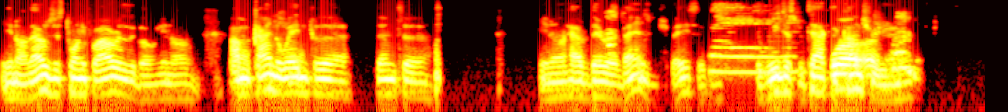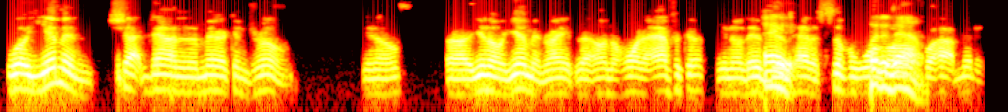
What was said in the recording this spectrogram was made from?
You know, that was just 24 hours ago. You know, Yeah. I'm kind of waiting for the, them to, you know, have their revenge. Basically, if we just attacked the Well, country. uh, Well, Yemen shot down an American drone. You know, uh, you know Yemen, right The- on the Horn of Africa. You know they've, Hey, they've had a civil war for a hot minute,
